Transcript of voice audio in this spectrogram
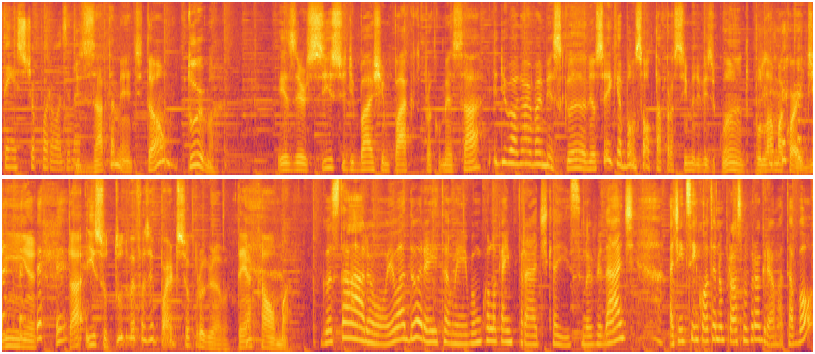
tem osteoporose, né? Exatamente. Então, turma, exercício de baixo impacto para começar e devagar vai mesclando. Eu sei que é bom saltar para cima de vez em quando, pular uma cordinha, tá? Isso tudo vai fazer parte do seu programa. Tenha calma. Gostaram? Eu adorei também. Vamos colocar em prática isso, não é verdade? A gente se encontra no próximo programa, tá bom?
